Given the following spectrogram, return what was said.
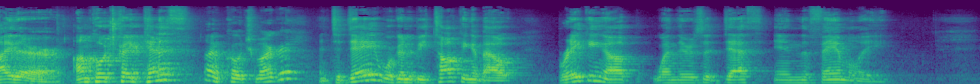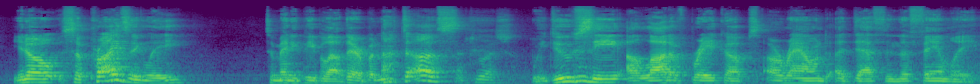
Hi there, I'm Coach Craig Kenneth, I'm Coach Margaret. and today we're going to be talking about breaking up when there's a death in the family. You know, surprisingly, to many people out there, but not to us, Up to us. we do see a lot of breakups around a death in the family.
